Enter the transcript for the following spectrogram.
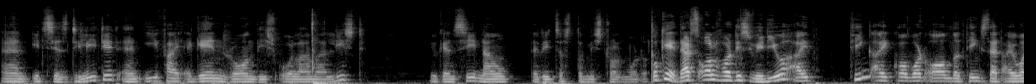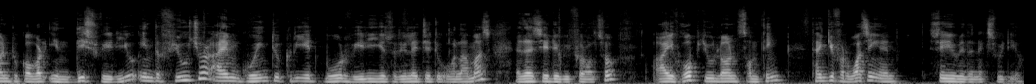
and it says deleted. And if i again run this ollama list you can see now there is just the mistral model. Okay that's all for this video. I think I covered all the things that I want to cover in this video. In the future, I am going to create more videos related to Ollamas, as I said before also. I hope you learned something. Thank you for watching and see you in the next video.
